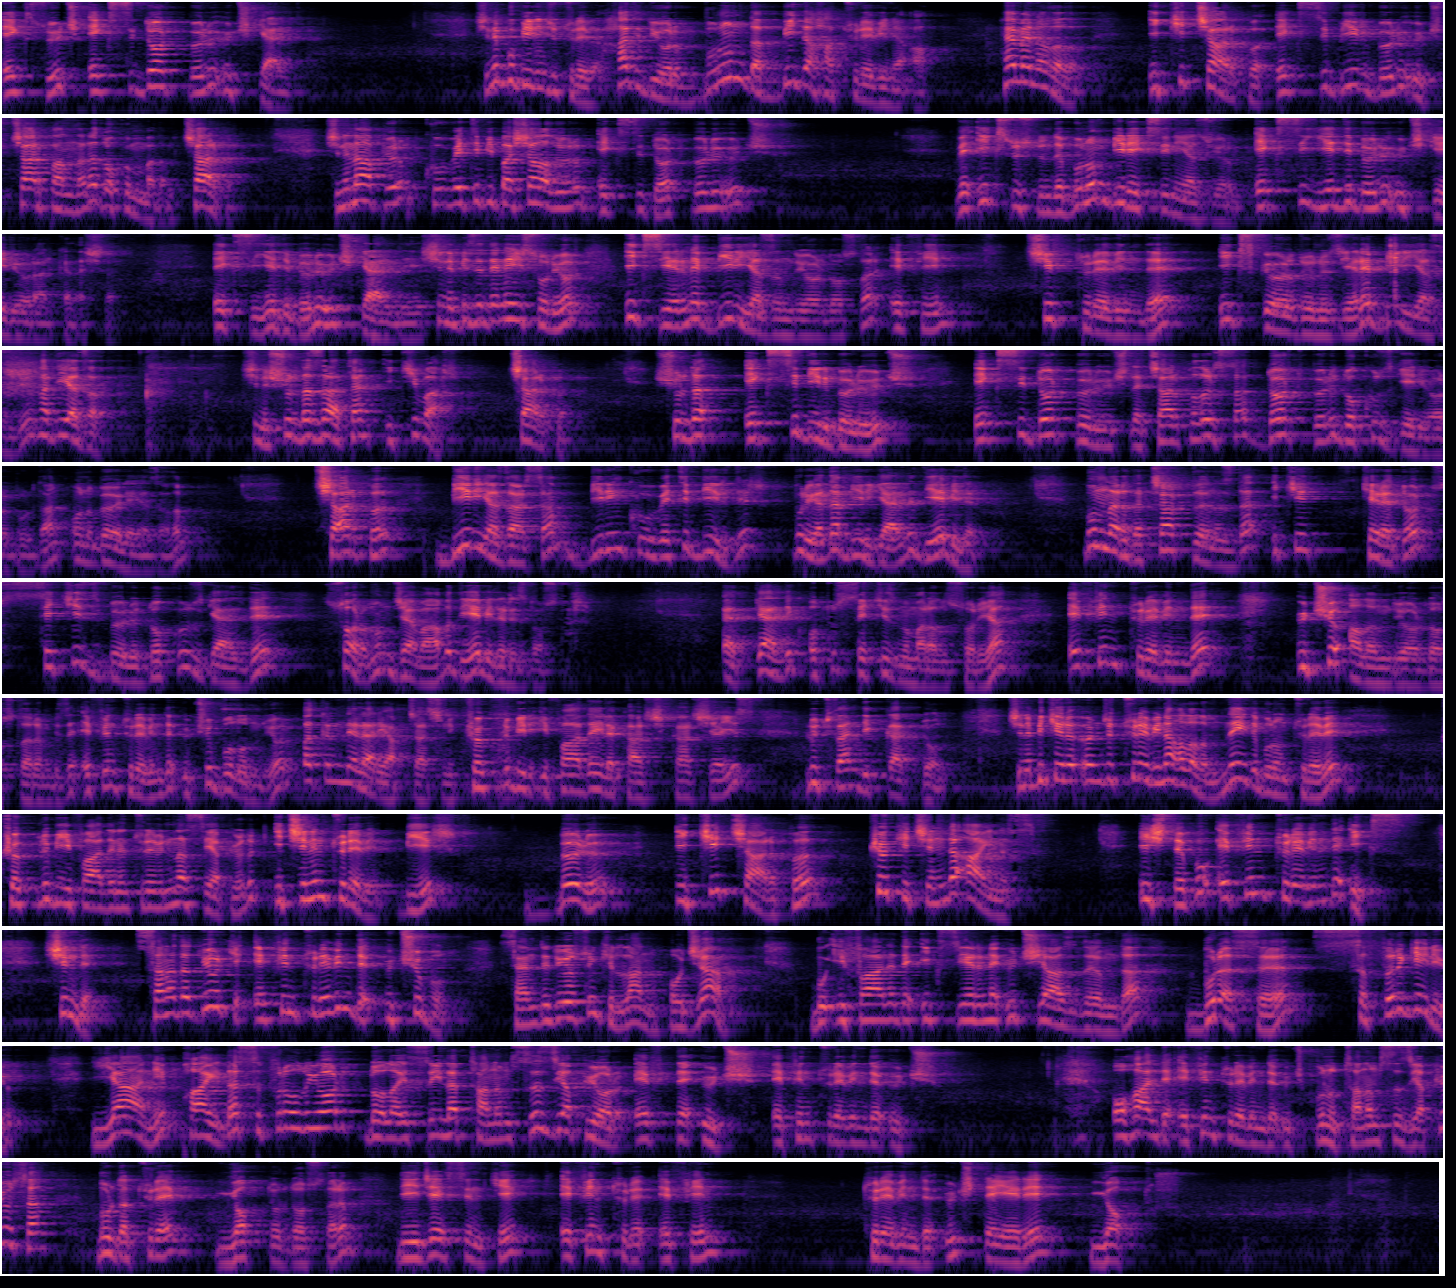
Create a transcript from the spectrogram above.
Eksi 3, eksi 4 bölü 3 geldi. Şimdi bu birinci türevi. Hadi diyorum bunun da bir daha türevini al. Hemen alalım. 2 çarpı eksi 1 bölü 3 çarpanlara dokunmadım. Çarpı. Şimdi ne yapıyorum? Kuvveti bir başa alıyorum. Eksi 4 bölü 3. Ve x üstünde bunun bir eksiğini yazıyorum. Eksi 7 bölü 3 geliyor arkadaşlar. Eksi 7 bölü 3 geldi. Şimdi bize de neyi soruyor? X yerine 1 yazın diyor dostlar. F'in çift türevinde x gördüğünüz yere 1 yazın diyor. Hadi yazalım. Şimdi şurada zaten 2 var. Çarpı. Şurada eksi 1 bölü 3. Eksi 4 bölü 3 ile çarpılırsa 4 bölü 9 geliyor buradan. Onu böyle yazalım. Çarpı 1 yazarsam 1'in kuvveti 1'dir. Buraya da 1 geldi diyebilirim. Bunları da çarptığınızda 2 kere 4 8 bölü 9 geldi. Sorumun cevabı diyebiliriz dostlar. Evet geldik 38 numaralı soruya. F'in türevinde 3'ü alın diyor dostlarım bize. F'in türevinde 3'ü bulun diyor. Bakın neler yapacağız şimdi. Köklü bir ifadeyle karşı karşıyayız. Lütfen dikkatli olun. Şimdi bir kere önce türevini alalım. Neydi bunun türevi? Köklü bir ifadenin türevini nasıl yapıyorduk? İçinin türevi 1 bölü 2 çarpı kök içinde aynısı. İşte bu f'in türevinde x. Şimdi sana da diyor ki f'in türevinde 3'ü bul. Sen de diyorsun ki lan hocam bu ifadede x yerine 3 yazdığımda burası 0 geliyor. Yani payda 0 oluyor. Dolayısıyla tanımsız yapıyor f'de 3. F'in türevinde 3. O halde f'in türevinde 3 bunu tanımsız yapıyorsa burada türev yoktur dostlarım. Diyeceksin ki f'in türe f'in türevinde 3 değeri yoktur.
